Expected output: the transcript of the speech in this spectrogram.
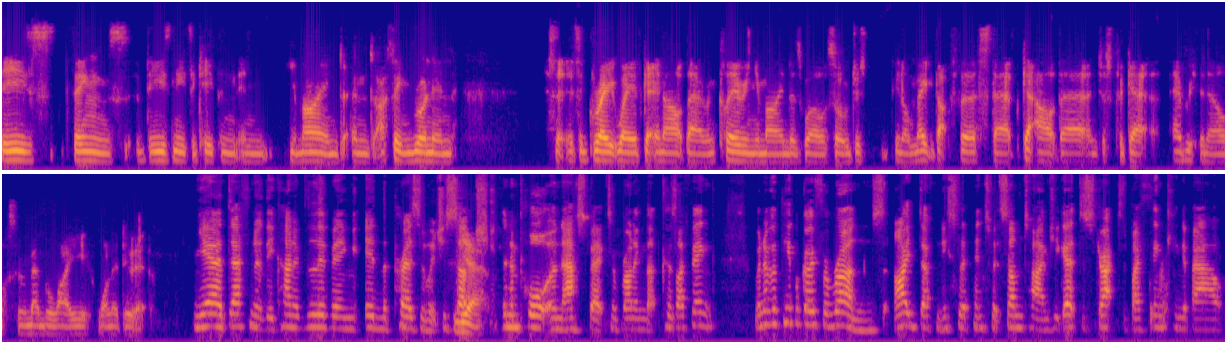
these things these need to keep in, in your mind. And I think running it's a, it's a great way of getting out there and clearing your mind as well. So just you know make that first step, get out there, and just forget everything else and remember why you want to do it. Yeah, definitely. Kind of living in the present, which is such yeah. an important aspect of running that. Because I think whenever people go for runs, I definitely slip into it sometimes. You get distracted by thinking about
